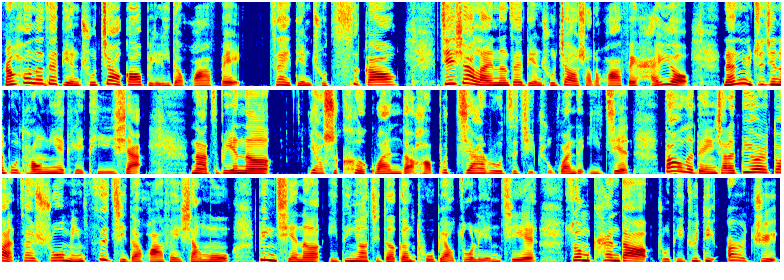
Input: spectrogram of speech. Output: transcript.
然后呢，再点出较高比例的花费，再点出次高。接下来呢，再点出较少的花费，还有男女之间的不同，你也可以提一下。那这边呢？ 要是客观的哈，不加入自己主观的意见。到了等一下的第二段，再说明自己的花费项目，并且呢，一定要记得跟图表做连接。所以，我们看到主题句第二句，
